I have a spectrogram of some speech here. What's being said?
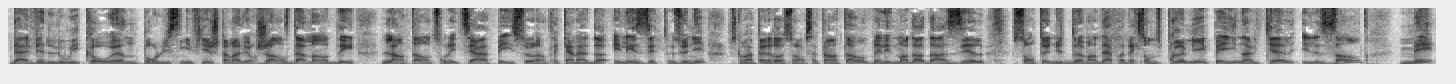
David Louis Cohen pour lui signifier justement l'urgence d'amender l'entente sur les tiers pays sûrs entre le Canada et les États-Unis. Ce qu'on rappellera selon cette entente ben, les demandeurs d'asile sont tenus de demander la protection du premier pays dans lequel ils entrent mais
